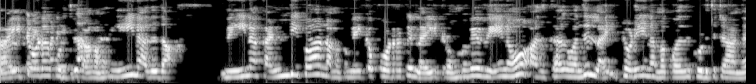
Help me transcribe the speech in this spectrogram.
லைட்டோட கொடுத்துருக்காங்க. மெயின் அதுதான். மெயினா கண்டிப்பா நமக்கு மேக்கப் போடுறதுக்கு லைட் ரொம்பவே வேணும். அதுக்காக வந்து லைட்டோடய நமக்கு வந்து கொடுத்துட்டாங்க.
